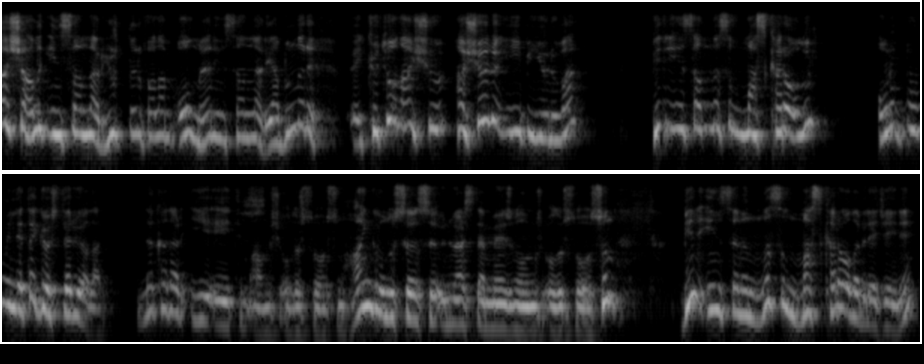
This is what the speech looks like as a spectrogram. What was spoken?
aşağılık insanlar, yurtları falan olmayan insanlar. Ya bunları e, kötü olan şu, ha şöyle iyi bir yönü var. Bir insan nasıl maskara olur? Onu bu millete gösteriyorlar. Ne kadar iyi eğitim almış olursa olsun, hangi uluslararası üniversiteden mezun olmuş olursa olsun, bir insanın nasıl maskara olabileceğini,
